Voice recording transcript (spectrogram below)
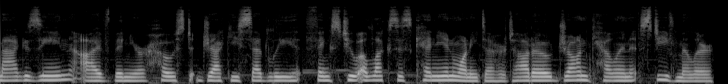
magazine. I've been your host, Jackie Sedley. Thanks to Alexis Kenyon, Juanita Hurtado, John Kellen, Steve Miller,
